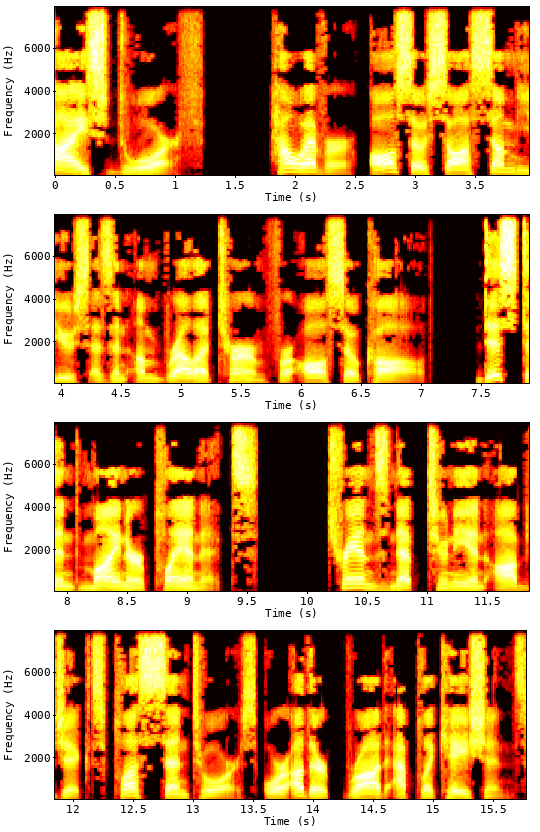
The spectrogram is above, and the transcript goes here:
Ice dwarf, however, also saw some use as an umbrella term for all so-called distant minor planets trans-Neptunian objects plus centaurs or other, broad applications.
